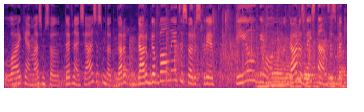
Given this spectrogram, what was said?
laikiem esmu definējis, ka es esmu tāda gar, gargabalniece, es varu skriet ilgi un garas distances, bet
